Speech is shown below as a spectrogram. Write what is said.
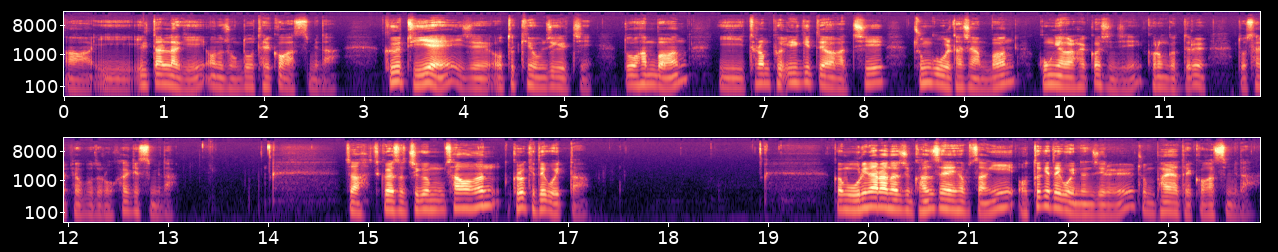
어, 이 일단락이 어느 정도 될 것 같습니다. 그 뒤에 이제 어떻게 움직일지 또 한번 이 트럼프 일기 때와 같이 중국을 다시 한번 공략을 할 것인지 그런 것들을 또 살펴보도록 하겠습니다. 자, 그래서 지금 상황은 그렇게 되고 있다. 그럼 우리나라는 지금 관세 협상이 어떻게 되고 있는지를 좀 봐야 될 것 같습니다.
